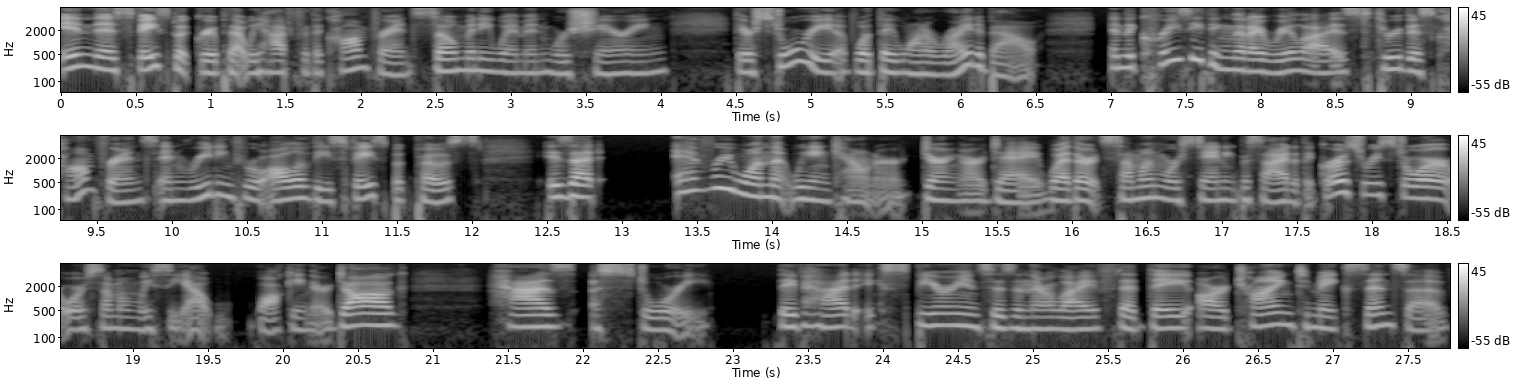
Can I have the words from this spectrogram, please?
in this Facebook group that we had for the conference, so many women were sharing their story of what they want to write about. And the crazy thing that I realized through this conference and reading through all of these Facebook posts is that everyone that we encounter during our day, whether it's someone we're standing beside at the grocery store or someone we see out walking their dog, has a story. They've had experiences in their life that they are trying to make sense of.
